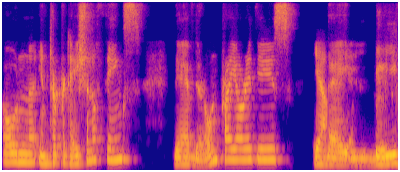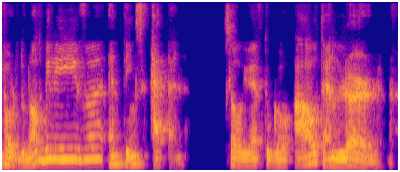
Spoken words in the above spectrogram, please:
own interpretation of things. They have their own priorities. Yeah. They believe or do not believe and things happen. So you have to go out and learn.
